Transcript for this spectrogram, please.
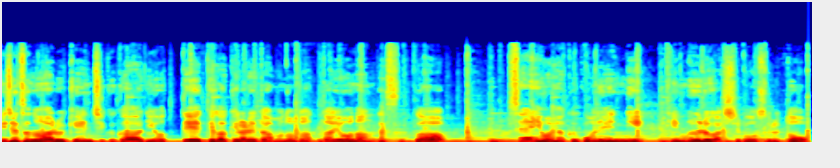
技術のある建築家によって手掛けられたものだったようなんですが1405年にティムールが死亡すると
